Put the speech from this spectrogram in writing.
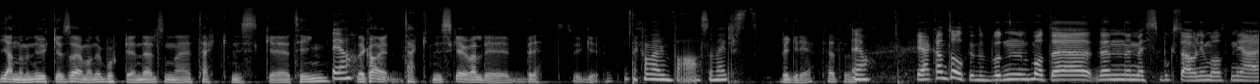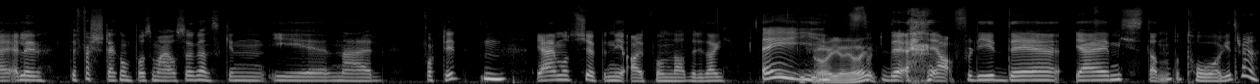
Gjennom en uke så er man jo borti en del sånne tekniske ting. Ja. Det kan, teknisk er jo veldig bredt det kan være hva som helst. begrep, heter det. Ja. Jeg kan tolke det på den, på måte, den mest bokstavelige måten jeg Eller det første jeg kom på som er også ganske i nær fortid. Mm. Jeg måtte kjøpe en ny iPhone-lader i dag. Oi, oi, oi. For det, ja, fordi det Jeg mista den på toget, tror jeg.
